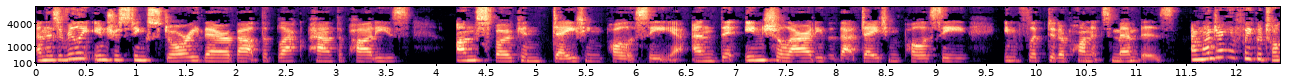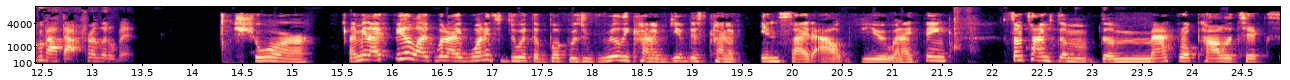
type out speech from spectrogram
And there's a really interesting story there about the Black Panther Party's unspoken dating policy and the insularity that that dating policy inflicted upon its members. I'm wondering if we could talk about that for a little bit. Sure. I mean, I feel like what I wanted to do with the book was really kind of give this kind of inside out view. And I think sometimes the the macro politics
